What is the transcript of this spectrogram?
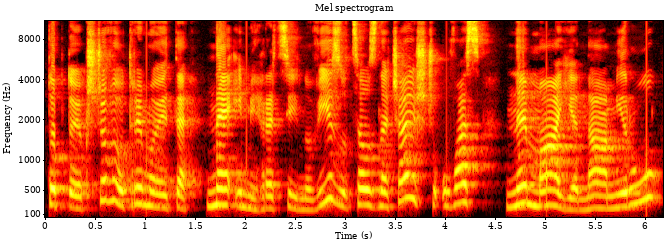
Тобто, якщо ви отримуєте неімміграційну візу, це означає, що у вас немає наміру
